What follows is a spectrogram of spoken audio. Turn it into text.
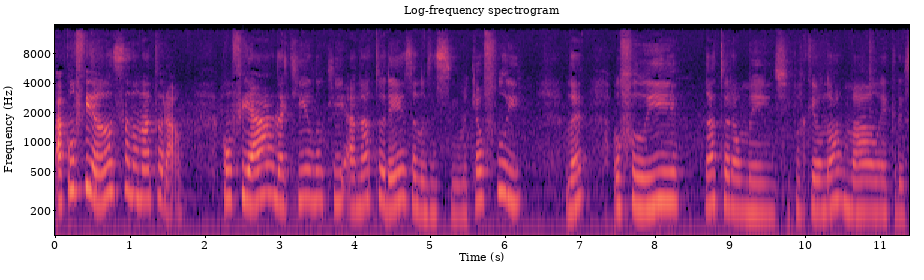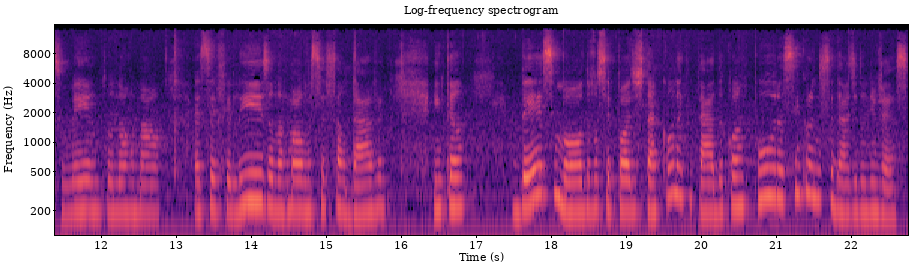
a confiança no natural, confiar naquilo que a natureza nos ensina, que é o fluir, né? O fluir naturalmente, porque o normal é crescimento, o normal é ser feliz, o normal é ser saudável. Então, desse modo, você pode estar conectado com a pura sincronicidade do universo.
